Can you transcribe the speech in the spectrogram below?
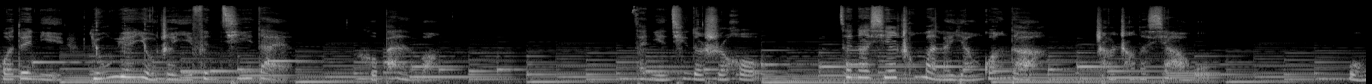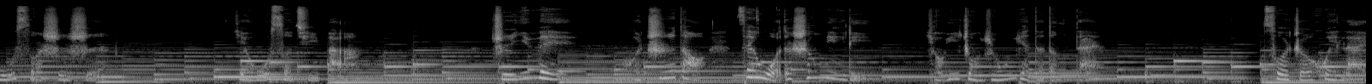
我对你永远有着一份期待和盼望。在年轻的时候，在那些充满了阳光的长长的下午，我无所事事，也无所惧怕，只因为我知道，在我的生命里。有一种永远的等待，挫折会来，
